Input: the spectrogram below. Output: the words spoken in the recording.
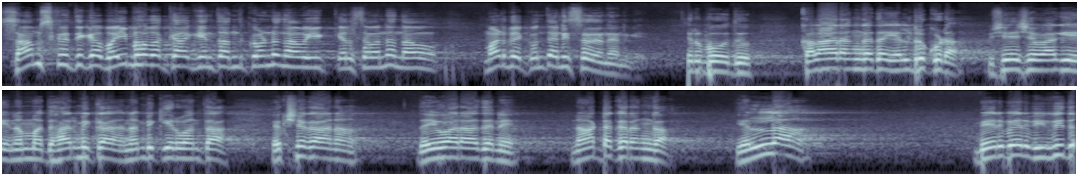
ಸಾಂಸ್ಕೃತಿಕ ವೈಭವಕ್ಕಾಗಿ ಅಂತ ಅಂದ್ಕೊಂಡು ನಾವು ಈ ಕೆಲಸವನ್ನು ನಾವು ಮಾಡಬೇಕು ಅಂತ ಅನಿಸ್ತದೆ ನನಗೆ. ಇರ್ಬೋದು. ಕಲಾರಂಗದ ಎಲ್ಲರೂ ಕೂಡ, ವಿಶೇಷವಾಗಿ ನಮ್ಮ ಧಾರ್ಮಿಕ ನಂಬಿಕೆ ಇರುವಂಥ ಯಕ್ಷಗಾನ, ದೈವಾರಾಧನೆ, ನಾಟಕ ರಂಗ, ಎಲ್ಲ ಬೇರೆ ಬೇರೆ ವಿವಿಧ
